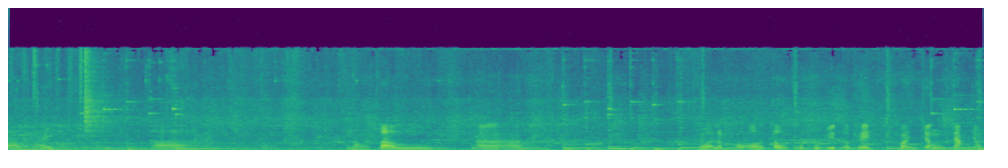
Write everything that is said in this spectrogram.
ដល់ហើយអឺនឹងទៅអឺ ព្រោះលំហអូតូសុខូវីតអូខេបើអញ្ចឹងចាំខ្ញុំ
